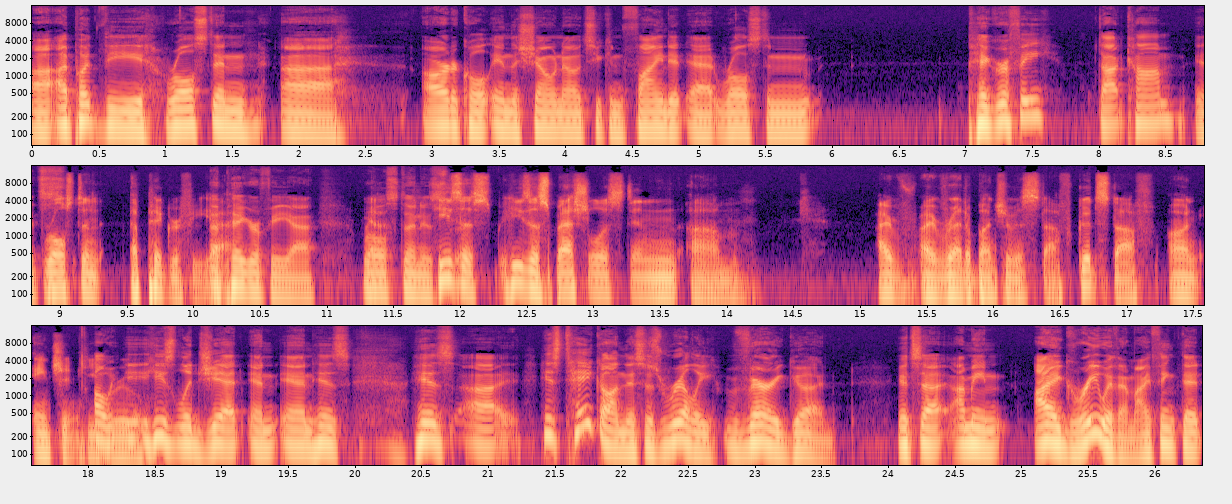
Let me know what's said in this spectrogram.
uh, I put the Rollston uh, article in the show notes. You can find it at rollstonepigraphy.com. It's Rollston epigraphy. Yeah. epigraphy. Yeah, Rollston is he's a he's a specialist in um I've I've read a bunch of his stuff. Good stuff on ancient oh Hebrew. he- he's legit, and and his his uh, his take on this is really very good. It's a. I mean, I agree with him. I think that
